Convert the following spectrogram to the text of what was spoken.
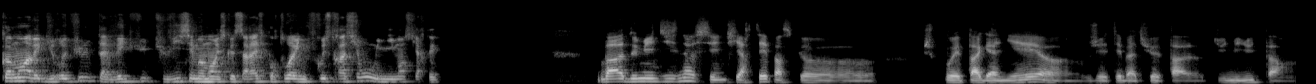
comment, avec du recul, as vécu, tu vis ces moments? Est-ce que ça reste pour toi une frustration ou une immense fierté? Bah, 2019, c'est une fierté parce que je ne pouvais pas gagner. Euh, j'ai été battu d'une minute par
